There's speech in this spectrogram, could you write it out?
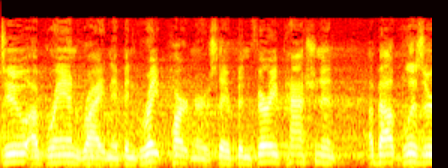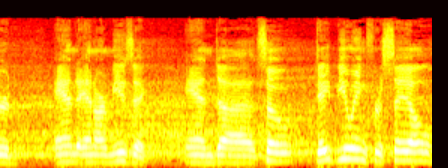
do a brand right, and they've been great partners. They've been very passionate about Blizzard and, and our music. And uh, so, debuting for sale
